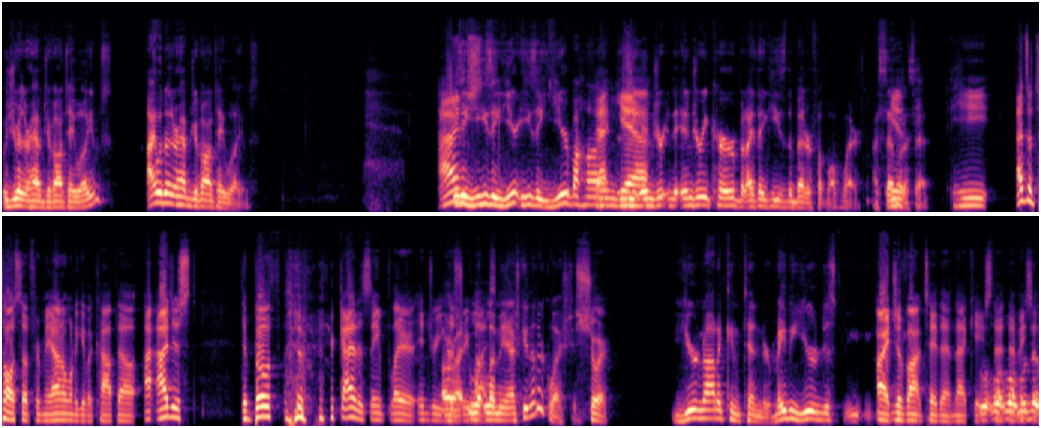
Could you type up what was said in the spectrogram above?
Would you rather have Javonte Williams? I would rather have Javonte Williams. He's a, he's a, year he's a year behind that, yeah. the injury the injury curve, but I think he's the better football player. I said he, what I said. He that's a toss up for me. I don't want to give a cop out. I, I just they're both kind of the same player, injury All history. Right. L- let me ask you another question. Sure. You're not a contender. Maybe you're just. All right, Javonte. Then in that case, well, that, well, that makes the,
